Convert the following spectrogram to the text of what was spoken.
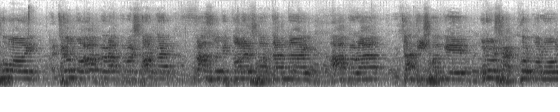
সময় যেহেতু আপনারা কোনো সরকার রাজনৈতিক দলের সরকার নাই আপনারা জাতিসংঘে অনুস্বাক্ষর করুন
